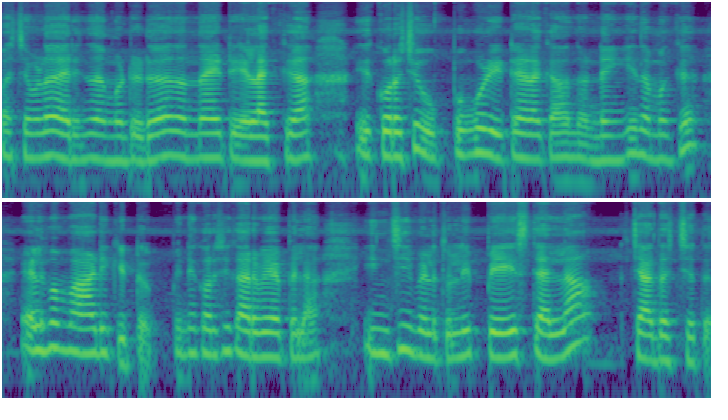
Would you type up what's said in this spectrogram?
പച്ചമുളക് അരിഞ്ഞത് അങ്ങോട്ട് ഇടുക. നന്നായിട്ട് ഇളക്കുക. ഇത് കുറച്ച് ഉപ്പും കൂടി ഇട്ട് ഇളക്കാമെന്നുണ്ടെങ്കിൽ നമുക്ക് എളുപ്പം വാടി കിട്ടും. പിന്നെ കുറച്ച് കറിവേപ്പില ഇഞ്ചി വെളുത്തുള്ളി പേസ്റ്റ് ചതച്ചത്.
